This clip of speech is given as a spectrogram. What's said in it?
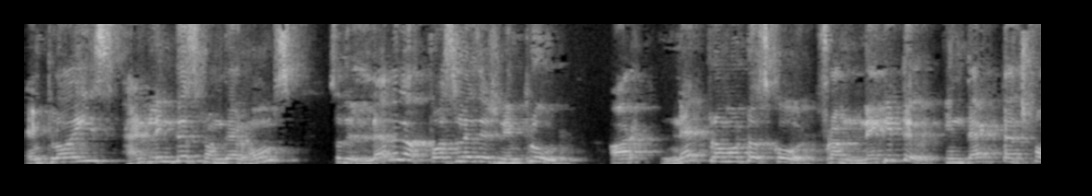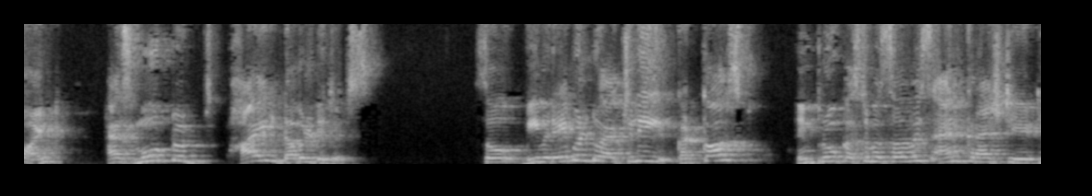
employees handling this from their homes. So the level of personalization improved. Our net promoter score from negative in that touch point has moved to high double digits. So we were able to actually cut cost improve customer service and crash tat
